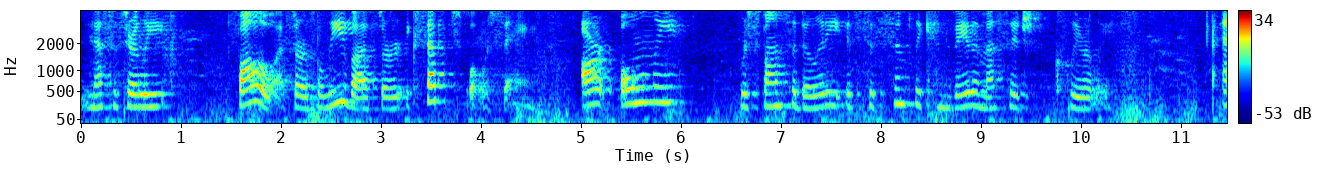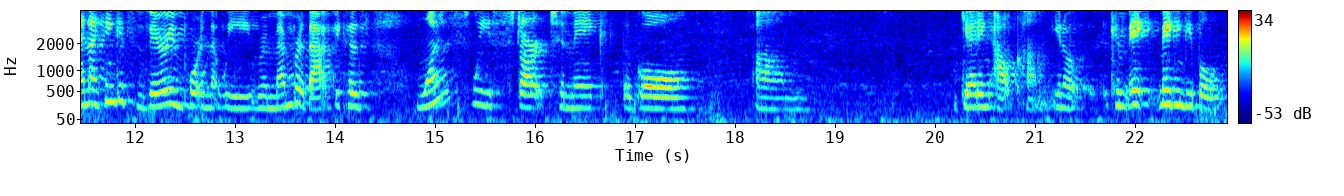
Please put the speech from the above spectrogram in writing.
necessarily follow us or believe us or accept what we're saying. Our only responsibility is to simply convey the message clearly. And I think it's very important that we remember that because once we start to make the goal um, getting outcome, you know, make, making people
